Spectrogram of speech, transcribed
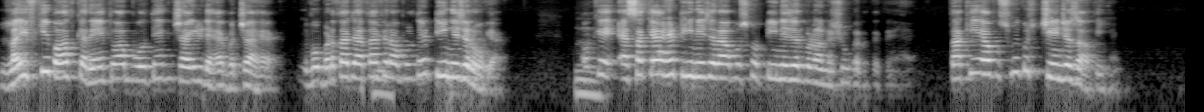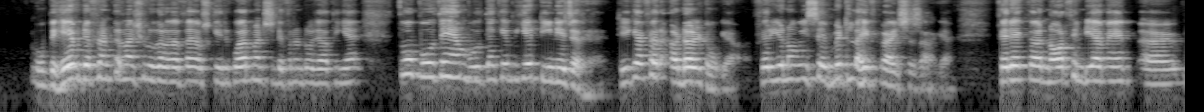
लाइफ की बात करें तो आप बोलते हैं चाइल्ड है बच्चा है। वो बढ़ता जाता है फिर आप बोलते हैं टीनेजर हो गया। ओके okay, ऐसा क्या है? टीनेजर आप उसको टीनेजर बनाना शुरू कर देते हैं। ताकि आप उसमें कुछ चेंजेस आती हैं। वो बिहेव डिफरेंट करना शुरू कर देता है उसकी रिक्वायरमेंट्स डिफरेंट हो जाती हैं। तो वो बोलते हैं हम बोलते हैं कि ये टीनेजर है ठीक है? फिर अडल्ट हो गया। फिर you know we say mid life crisis आ गया। फिर एक नॉर्थ इंडिया में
